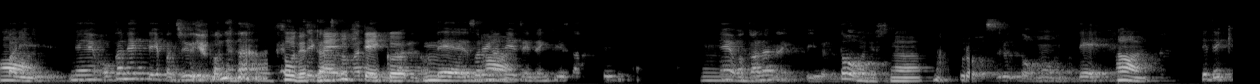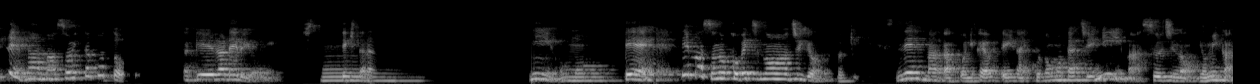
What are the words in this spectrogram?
やっぱりね、お金ってやっぱ重要なそうですね、生きていく。ので、それがね、全然計算できね、わからないっていうと、そうですね。まあ、苦労すると思うので、はい、でできれば、まあ、そういったことを避けられるようにできたらに思って、で、まあ、その個別の授業の時にですね、まあ、学校に通っていない子どもたちに、まあ、数字の読み書き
